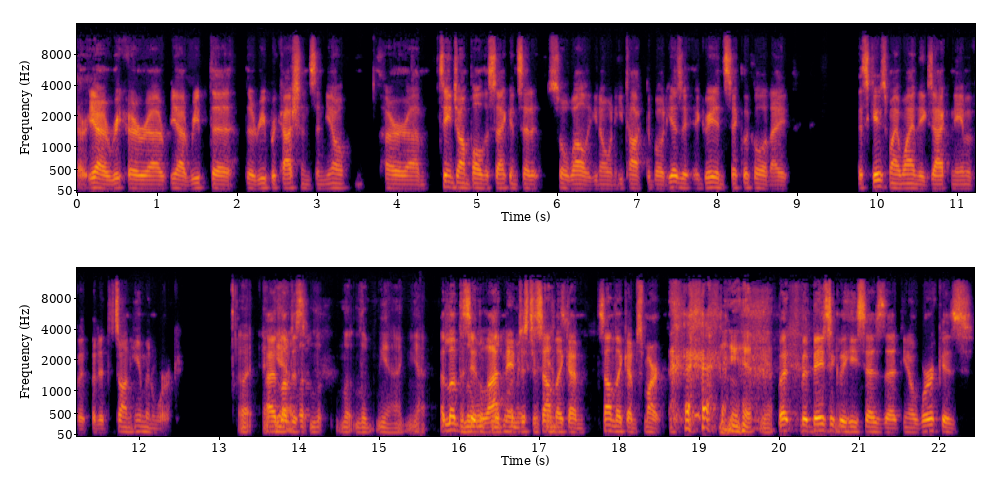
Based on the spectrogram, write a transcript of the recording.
or yeah, re, or uh, yeah, reap the the repercussions. And you know, our um, Saint John Paul II said it so well. You know, when he talked about he has a, a great encyclical, and I escapes my mind the exact name of it, but it's on human work. Uh, I'd yeah, love to. L- l- l- yeah, yeah. I'd love to say the Latin name just to sound like I'm sound like I'm smart. yeah, yeah. But but basically, he says that you know work is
